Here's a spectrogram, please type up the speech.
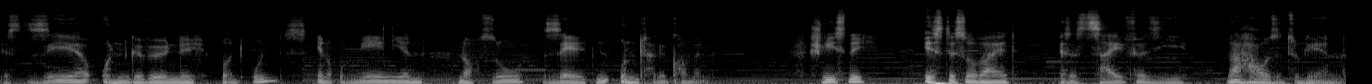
ist sehr ungewöhnlich und uns in Rumänien noch so selten untergekommen. Schließlich ist es soweit, es ist Zeit für sie, nach Hause zu gehen.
